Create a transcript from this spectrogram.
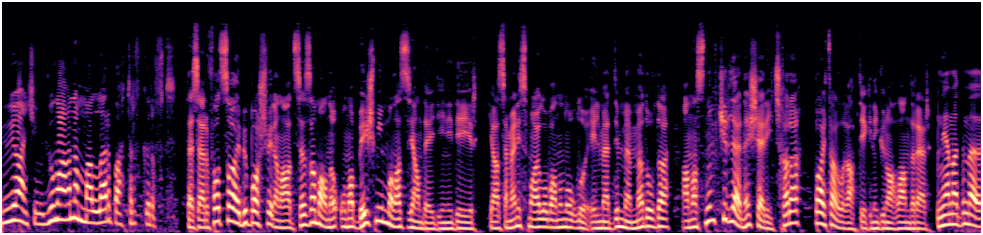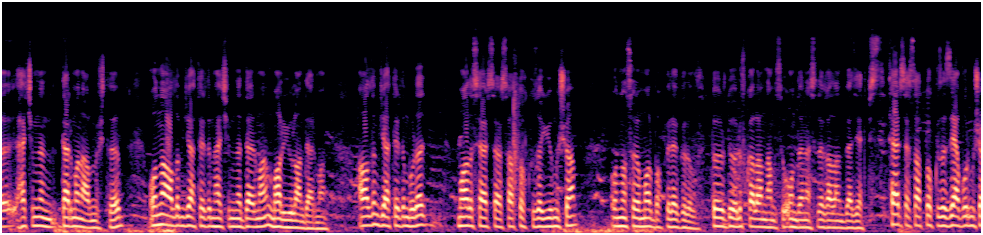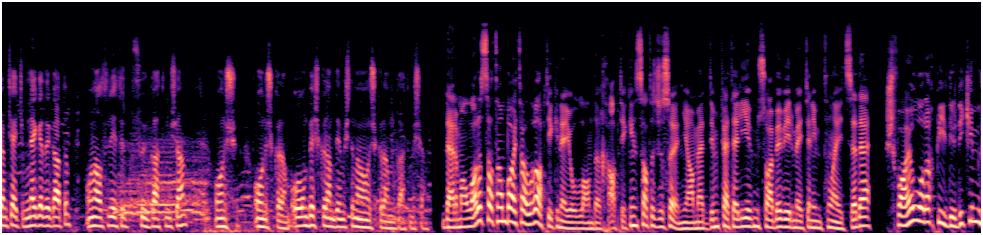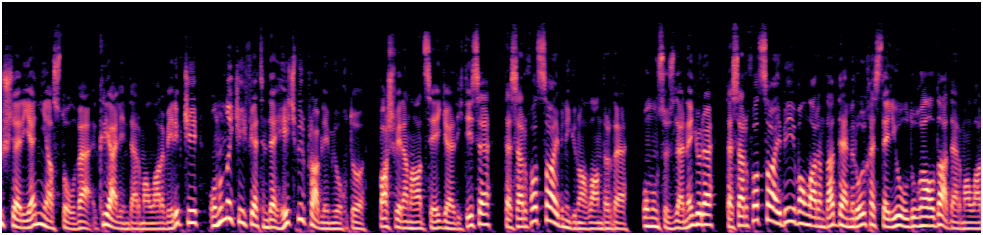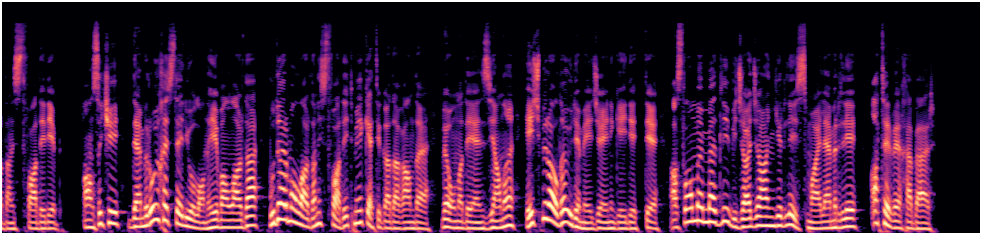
Yuyan kimi yumağına malları batırıb qırıbdı. Təsərrüfat sahibi baş verən hadisə zamanı ona 5000 manat ziyan dəydiyini deyir. Yasəmən İsmailovanın oğlu Elməddin Məmmədov da anasının fikirlərinə şərik çıxaraq Baytarlıq aptekini günahlandırır. Niyaməddin həkimdən dərman almışdım. Ondan aldım, gətirdim həkimdən dərmanı, mal yulan dərman. Aldım, gətirdim burada malı səhər-səhər saat 9-da yumuşam. Ondan sonra mal bax belə qırıldı. Dördü ölüb, qalan hamısı 10 dənəsi də qalan vəziyyət pisdir. Tərsə saat 9-da zəh vurmuşam ki, həkim nə qədər qatım? 16 litr suyu qatmışam, 13 13 qram. O 15 qram demişdi, mən 13 qram qatmışam. Dərmanları satan Baytarlıq aptekinə yollandıq. Aptekin satıcısı Niyaməddin Fətəliyev müsahibə verməkdən imtina etsə də, şifahi olaraq bildirdi ki, müştəriyə Niastol və Krialin dərmanları verib ki, onun da keyfiyyətində heç bir problem yoxdur. Baş verən hadisəyə gəldikdə isə təsərrüfat sahibini günahlandırdı. Onun sözlərinə görə, təsərrüfat sahibi heyvanlarında dəmiroy xəstəliyi olduğu halda dərmanlardan istifadə edib. Hansı ki, dəmiroy xəstəliyi olan heyvanlarda bu dərmanlardan istifadə etmək qəti qadağandır və ona dəyən ziyanı heç bir halda ödəməyəcəyini qeyd etdi. Aslan Məmmədli, Vicay Cahangirli, İsmail Əmirli, ATV xəbər.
